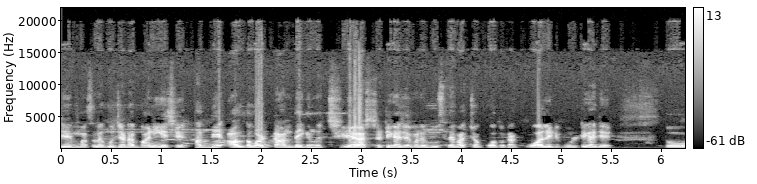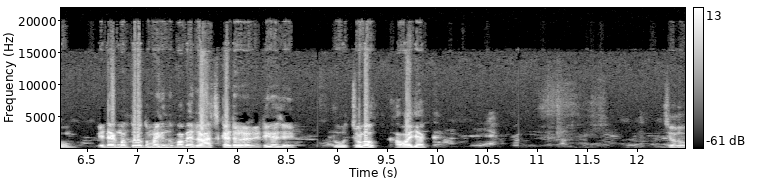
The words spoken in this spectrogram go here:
যে মশলা কুলচাটা বানিয়েছে হাত দিয়ে আলতো করে টানতেই কিন্তু ছিঁড়ে আসছে ঠিক আছে? মানে বুঝতে পারছ কতটা কোয়ালিটিফুল ঠিক আছে? তো এটা একমাত্র তোমরা কিন্তু পাবে রাজ ক্যাটারারে ঠিক আছে? তো চলো খাওয়া যাক। চলো।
